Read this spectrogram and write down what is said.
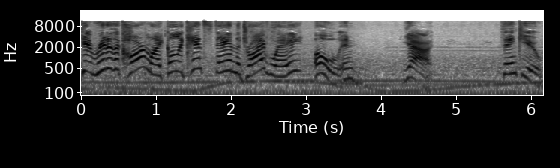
Get rid of the car, Michael. It can't stay in the driveway. Oh, and yeah. Thank you.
